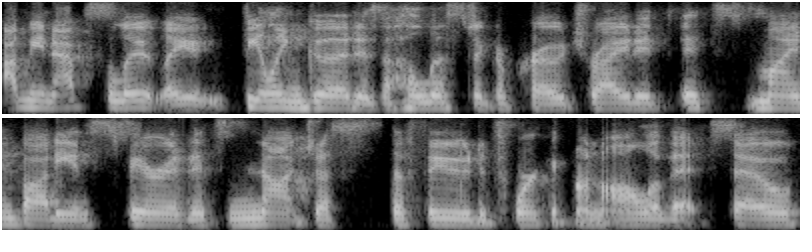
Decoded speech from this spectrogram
I mean, absolutely. Feeling good is a holistic approach, right? It, it's mind, body, and spirit. It's not just the food, it's working on all of it. So,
